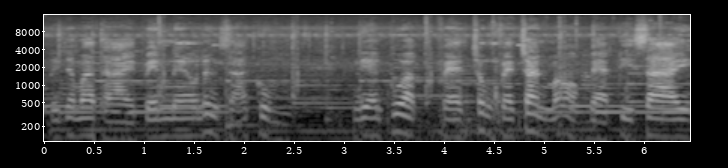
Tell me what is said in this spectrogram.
หรือจะมาถ่ายเป็นแนวนักศึกษากลุ่ม เรียนพวกแฟชั่นแฟชั่นมาออกแบบดีไซน์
